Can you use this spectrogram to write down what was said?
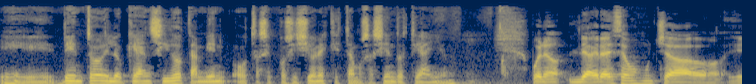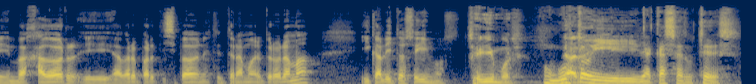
eh, dentro de lo que han sido también otras exposiciones que estamos haciendo este año. ¿no? Bueno, le agradecemos mucho, eh, embajador, eh, haber participado en este tramo del programa. Y Carlitos, seguimos. Seguimos. Un gusto Dale. y la casa de ustedes.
